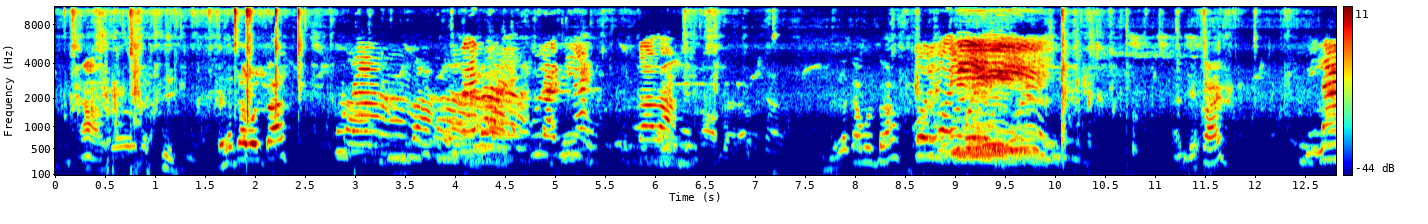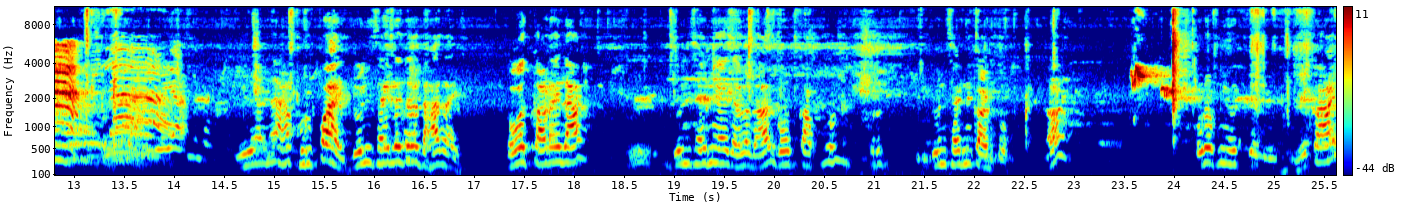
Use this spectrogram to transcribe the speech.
त्याला काय बोलता काय बोलता आणि हे काय विळा ना हा खुरपा आहे दोन्ही साईडला त्याला धार आहे गवत काढायला दोन्ही साईडने आहे त्याला धार गवत कापून परत दोन्ही साईडने काढतो हा खुरपणी होत हे काय?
